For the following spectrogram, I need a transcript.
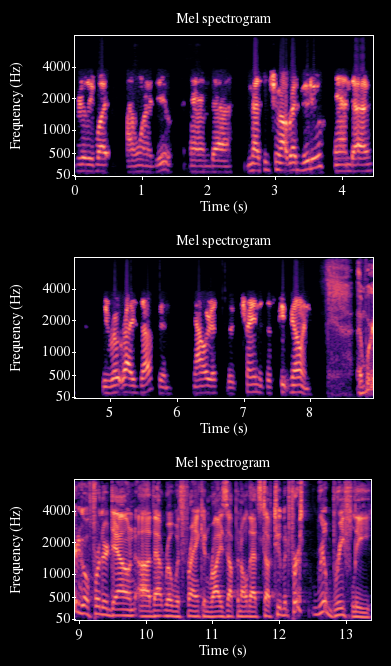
really what I want to do, and uh, messaged him out Red Voodoo, and uh, we wrote Rise Up, and now we're just the train to just keep going. And we're going to go further down uh, that road with Frank and Rise Up and all that stuff too. But first, real briefly,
